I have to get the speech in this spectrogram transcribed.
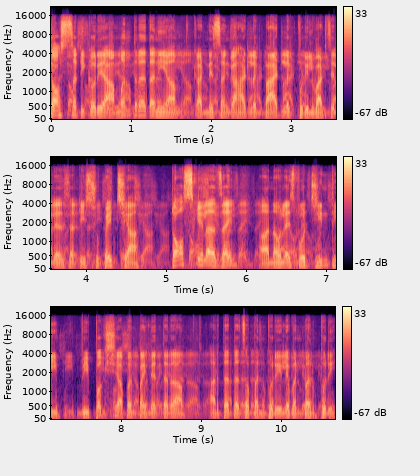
टॉससाठी करूया. आमंत्रित आणि काढणे संघ हार्ड बॅड लक पुढील वाटचालीसाठी शुभेच्छा. टॉस केला जाईल. नवला स्पोर्ट जिंती विपक्ष आपण पाहिलं तर अ, अर्थातच बनपुरी इलेव्हन बनपुरी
